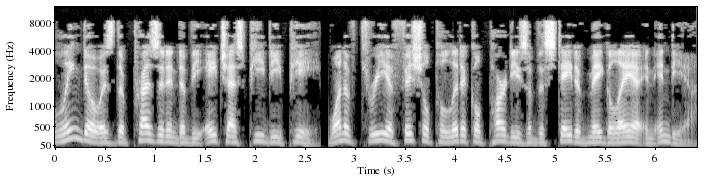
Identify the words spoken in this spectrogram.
Lyngdoh is the president of the HSPDP, one of three official political parties of the state of Meghalaya in India.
